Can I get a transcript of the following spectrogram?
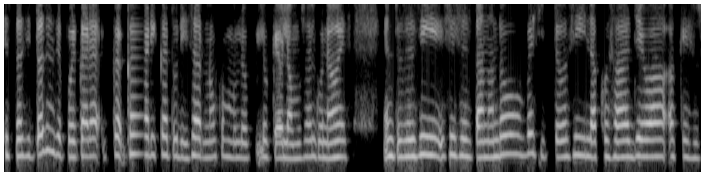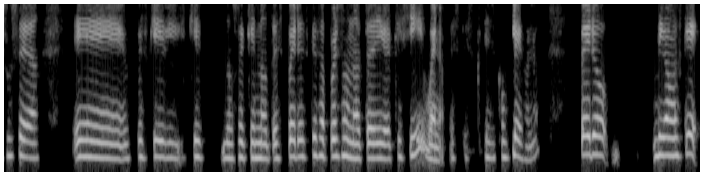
esta situación se puede caricaturizar, ¿no? Como lo, que hablamos alguna vez. Entonces, si, se están dando besitos y la cosa lleva a que eso suceda, eh, pues que, no sé, que no te esperes que esa persona te diga que sí, bueno, es complejo, ¿no? Pero digamos que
